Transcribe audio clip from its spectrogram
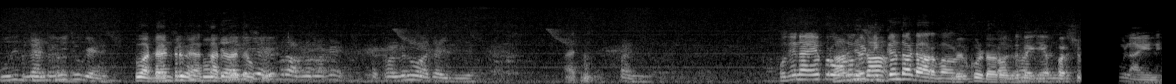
ਪੂਰੀ ਲੈਂਟਰ ਵੀ ਝੁਕੇ ਨੇ। ਤੁਹਾਡਾ ਕੀ ਹੋਇਆ? ਘਰ ਦਾ ਇਹ ਪ੍ਰੋਬਲਮ ਹੈ ਕਿ ਕੰਧ ਨੂੰ ਆ ਚਾਹੀਦੀ ਹੈ। ਅੱਛਾ। ਹਾਂਜੀ। ਉਹਦੇ ਨਾਲ ਇਹ ਪ੍ਰੋਬਲਮ ਹੈ ਡਿੱਗਣ ਦਾ ਡਰ ਵਾ। ਬਿਲਕੁਲ ਡਰ ਹੋ ਕੰਧ ਪੈ ਗਿਆ ਫਰਸ਼ ਕੋਲ ਆਏ ਨੇ।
